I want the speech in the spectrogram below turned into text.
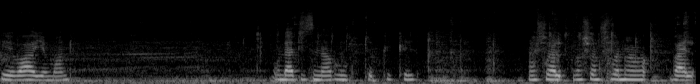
Hier war jemand. Und hat diesen Naruto-Typ gekillt. Wahrscheinlich, wahrscheinlich schon, eine- weil.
